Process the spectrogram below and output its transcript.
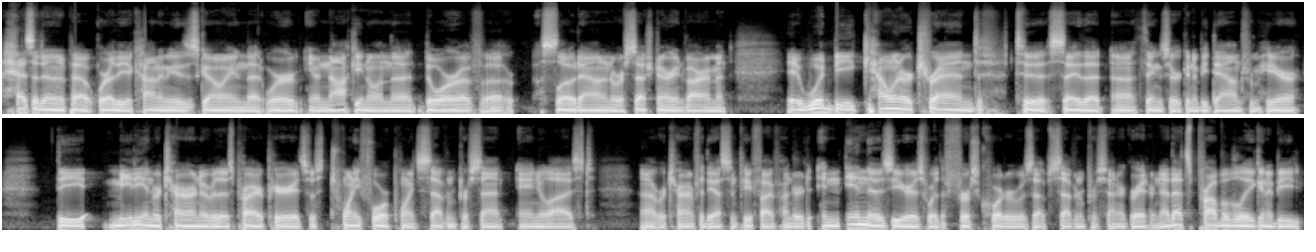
hesitant about where the economy is going, that we're you know knocking on the door of a, a slowdown and a recessionary environment. It would be counter trend to say that uh, things are going to be down from here. The median return over those prior periods was 24.7% annualized uh, return for the S&P 500 in in those years where the first quarter was up 7% or greater. Now that's probably going to be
